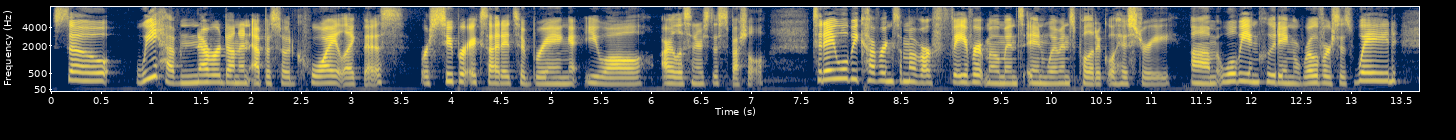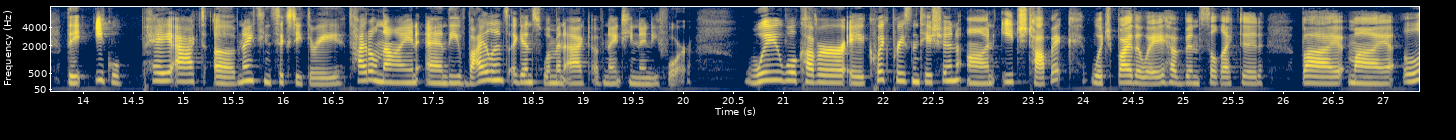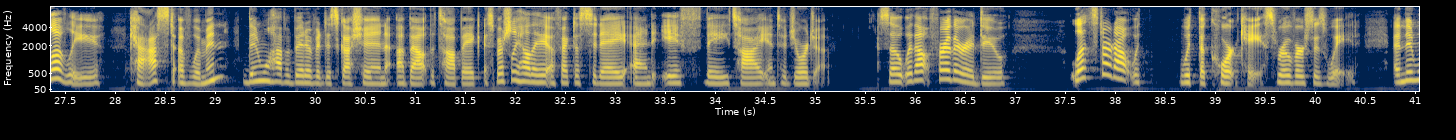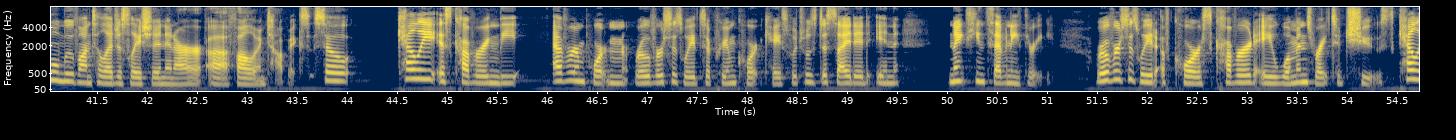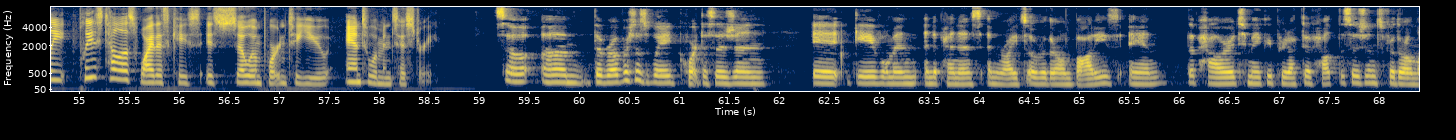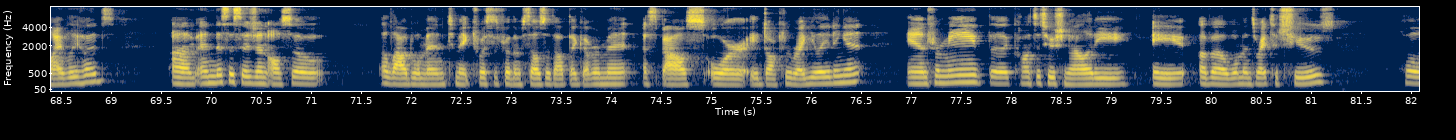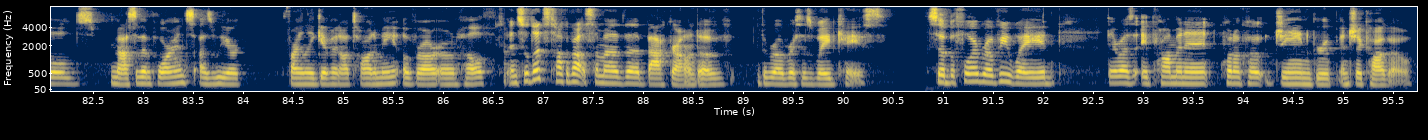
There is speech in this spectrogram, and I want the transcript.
So, we have never done an episode quite like this. We're super excited to bring you all, our listeners, this special. Today, we'll be covering some of our favorite moments in women's political history. Um, we'll be including Roe versus Wade, the Equal Pay Act of 1963, Title IX, and the Violence Against Women Act of 1994. We will cover a quick presentation on each topic, which, by the way, have been selected by my lovely cast of women. Then we'll have a bit of a discussion about the topic, especially how they affect us today and if they tie into Georgia. So, without further ado, Let's start out with with the court case, Roe versus Wade, and then we'll move on to legislation in our uh, following topics. So, Kelly is covering the ever important Roe versus Wade Supreme Court case, which was decided in 1973. Roe versus Wade, of course, covered a woman's right to choose. Kelly, please tell us why this case is so important to you and to women's history. So, um, the Roe versus Wade court decision it gave women independence and rights over their own bodies and the power to make reproductive health decisions for their own livelihoods. Um, and this decision also allowed women to make choices for themselves without the government, a spouse, or a doctor regulating it. And for me, the constitutionality a, of a woman's right to choose holds massive importance as we are finally given autonomy over our own health. And so let's talk about some of the background of the Roe versus Wade case. So before Roe v. Wade, there was a prominent quote unquote Jane group in Chicago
